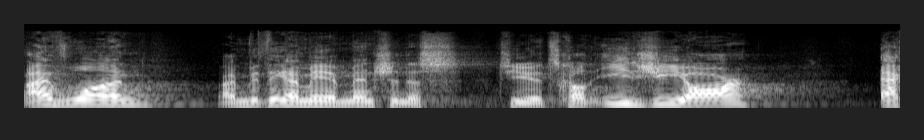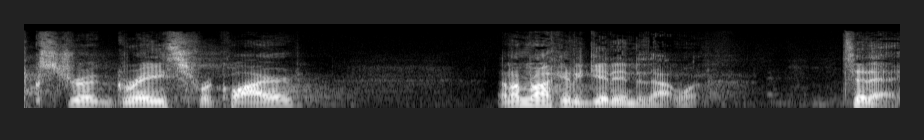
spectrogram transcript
I have one, I think I may have mentioned this to you. It's called EGR, Extra Grace Required. And I'm not going to get into that one today.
